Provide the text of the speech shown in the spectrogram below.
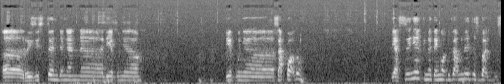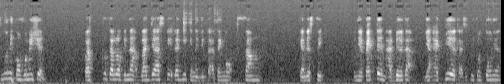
uh, resistant dengan uh, dia punya dia punya support tu. Biasanya kena tengok juga benda tu sebab semua ni confirmation. Lepas tu kalau kena belajar sikit lagi kena juga tengok some candlestick punya pattern ada tak? Yang appear kat situ contohnya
